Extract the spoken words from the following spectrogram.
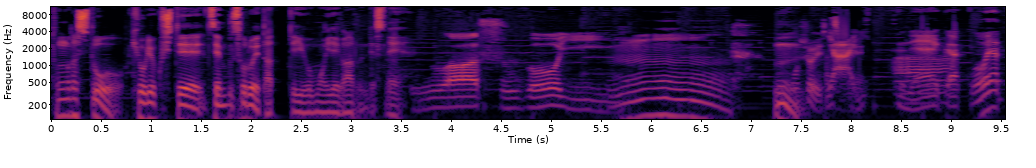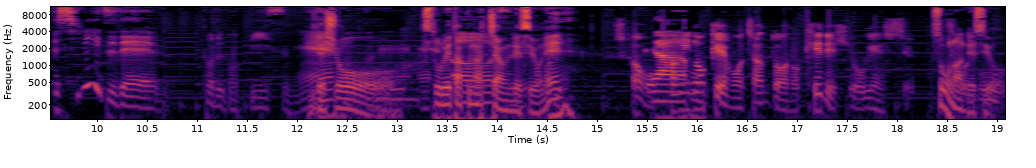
友達と協力して全部揃えたっていう思い出があるんですね。うわー、すごい。うーん。うん面。白いですね。いや、いいっすね。がこうやってシリーズで撮るのっていいっすね。でしょう。揃えたくなっちゃうんですよね。しかも髪の毛もちゃんとあの毛で表現してる。そうなんですよ。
